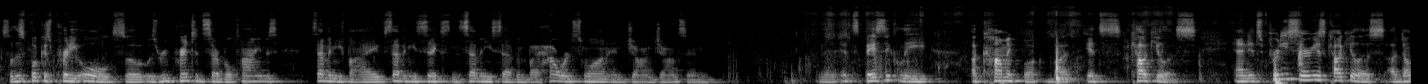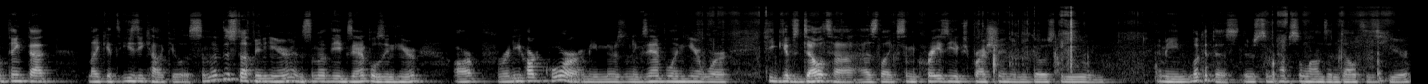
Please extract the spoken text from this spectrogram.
So this book is pretty old. So it was reprinted several times, 75, 76, and 77 by Howard Swann and John Johnson. And it's basically a comic book, but it's calculus. And it's pretty serious calculus. I don't think that like it's easy calculus. Some of the stuff in here and some of the examples in here are pretty hardcore. I mean, there's an example in here where he gives delta as like some crazy expression and he goes through and, I mean, look at this. There's some epsilons and deltas here.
